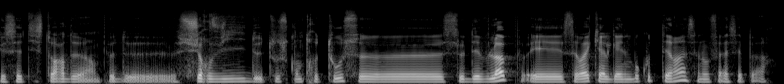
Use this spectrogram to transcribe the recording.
que cette histoire de un peu de survie de tous contre tous euh, se développe et c'est vrai qu'elle gagne beaucoup de terrain et ça nous fait assez peur.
